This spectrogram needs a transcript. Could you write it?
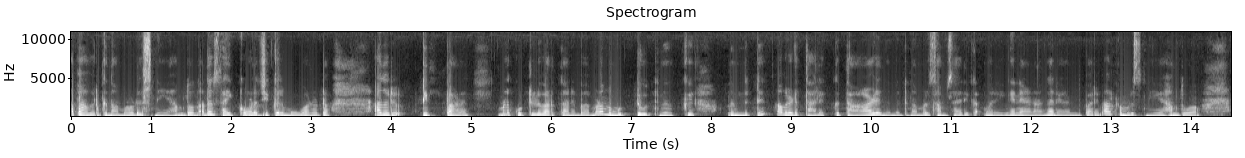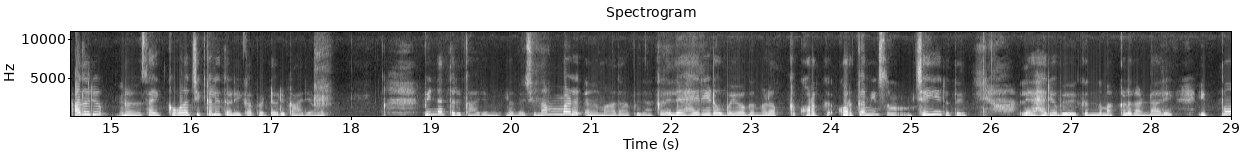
അപ്പോൾ അവർക്ക് നമ്മളോട് സ്നേഹം തോന്നും. അതൊരു സൈക്കോളജിക്കൽ മൂവാണ് കേട്ടോ അതൊരു ടിപ്പാണ്. നമ്മൾ കുട്ടികൾ വർത്താനം പറയുമ്പോൾ നമ്മളൊന്ന് മുട്ടുകുത്തി നിൽക്ക് നിന്നിട്ട് അവരുടെ തലക്ക് താഴെ നിന്നിട്ട് നമ്മൾ സംസാരിക്കുക മോനെ ഇങ്ങനെയാണ് അങ്ങനെയാണെന്ന് പറയും. അവർക്ക് നമ്മൾ സ്നേഹം തോന്നും. അതൊരു സൈക്കോളജിക്കലി തെളിയിക്കപ്പെട്ട ഒരു കാര്യമാണ്. പിന്നത്തെ ഒരു കാര്യം എന്താണെന്ന് വെച്ചാൽ നമ്മൾ മാതാപിതാക്കൾ ലഹരിയുടെ ഉപയോഗങ്ങളൊക്കെ കുറക്കുക കുറക്കുക മീൻസ് ചെയ്യരുത്. ലഹരി ഉപയോഗിക്കുന്നത് മക്കൾ കണ്ടാൽ ഇപ്പോൾ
